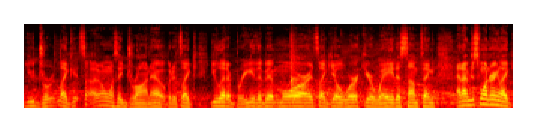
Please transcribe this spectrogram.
you dr- like it's I don't want to say drawn out, but it's like you let it breathe a bit more. It's like you'll work your way to something. And I'm just wondering like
